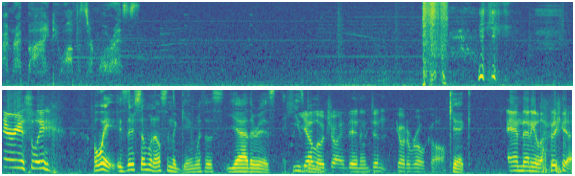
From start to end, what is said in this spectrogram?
I'm right behind Seriously? Oh wait, is there someone else in the game with us? Yeah, there is. He's Yellow been joined in and didn't go to roll call. kick. And then he left. yeah.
